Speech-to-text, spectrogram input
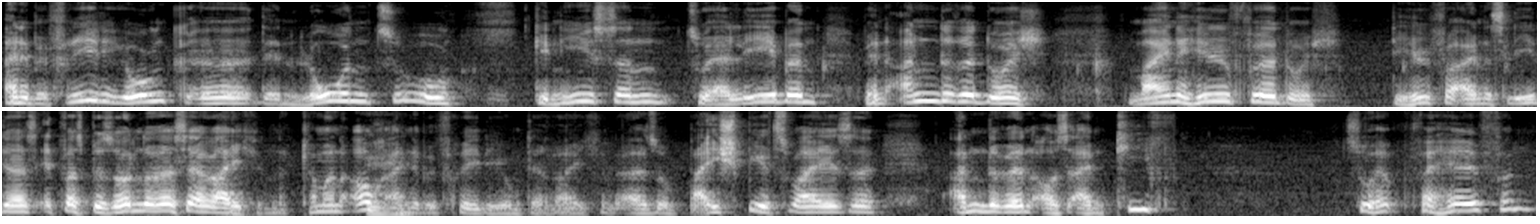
eine Befriedigung, äh, den Lohn zu genießen, zu erleben, wenn andere durch meine Hilfe, durch die Hilfe eines Leaders etwas Besonderes erreichen. Da kann man auch mhm. eine Befriedigung erreichen. Also beispielsweise anderen aus einem Tief zu verhelfen.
